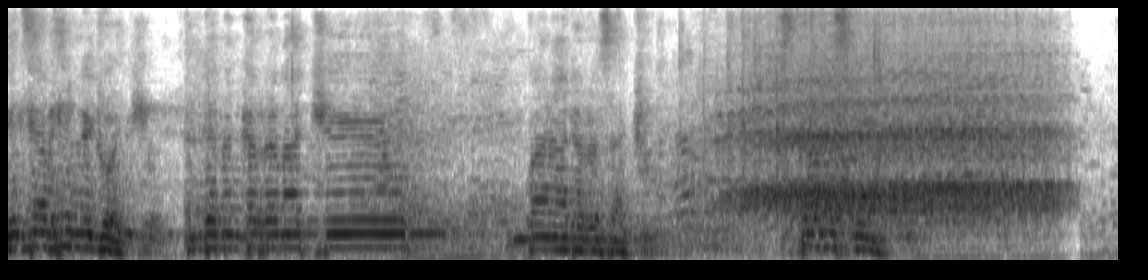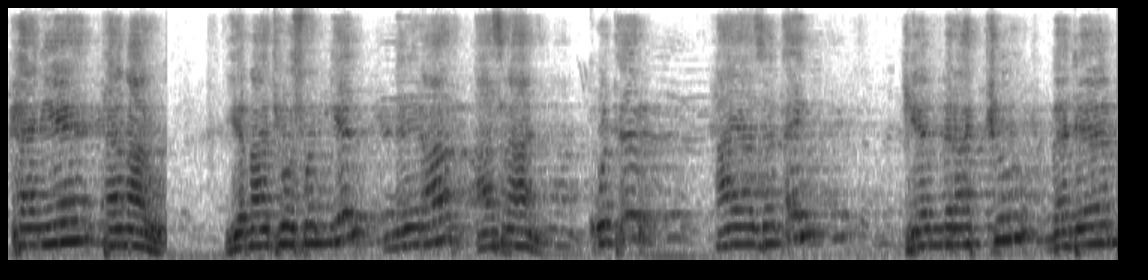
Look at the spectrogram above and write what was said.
የእግዚአብሔር ልጆች እንደምን ከረማችሁ? እንኳን አደረሳችሁ። እስቲ አመስግኑ። ከእኔ ተማሩ። የማቴዎስ ወንጌል ምዕራፍ 11 ቁጥር 29 ጀምራችሁ በደንብ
